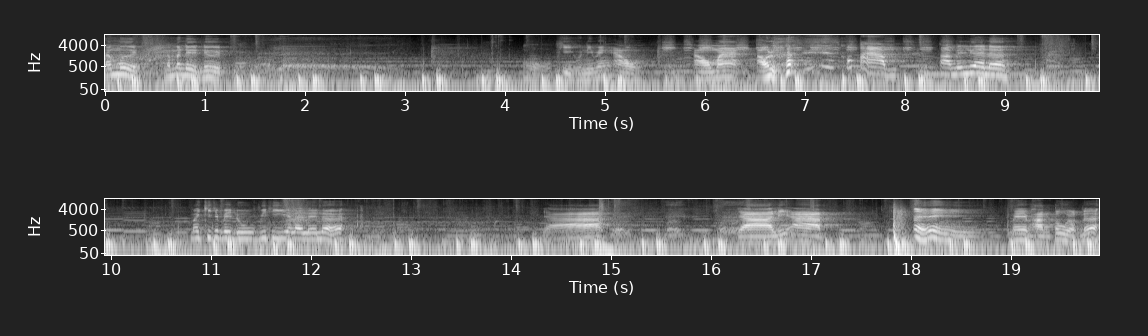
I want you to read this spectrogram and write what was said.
น้ำมืดน้ำมันหนืดหนืดโอ้โหผีคนนี้แม่งเอา เอามาก เอาเลยเขาตาม ตามเรื่อยๆเลย ไม่คิดจะไปดูวิธีอะไรเลยเหรอ อย่า อย่าลิอาดเอ้ยไม่ให้พังตู้หรอกเด้อ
